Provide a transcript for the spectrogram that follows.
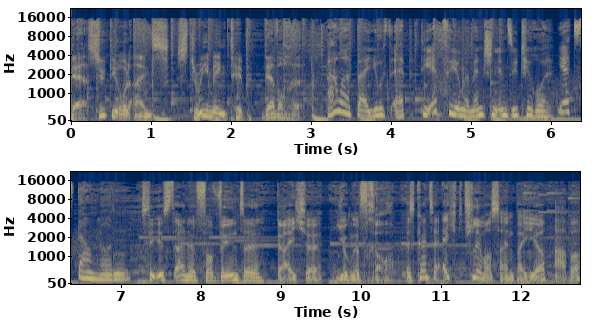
Der Südtirol 1 Streaming-Tipp der Woche. Powered by Youth App, die App für junge Menschen in Südtirol. Jetzt downloaden. Sie ist eine verwöhnte, reiche, junge Frau. Es könnte echt schlimmer sein bei ihr, aber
